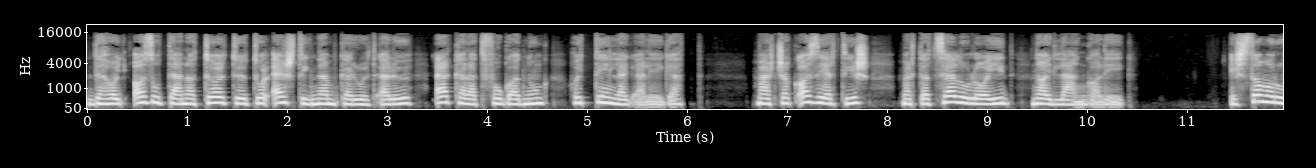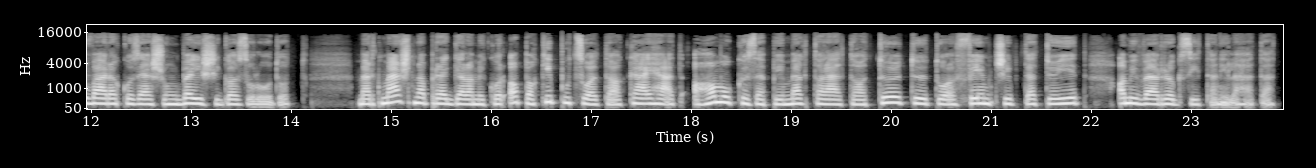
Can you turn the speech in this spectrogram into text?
De hogy azután a töltőtől estig nem került elő, el kellett fogadnunk, hogy tényleg elégett. Már csak azért is, mert a celluloid nagy lánggal ég. És szomorú várakozásunk be is igazolódott, mert másnap reggel, amikor apa kipucolta a kájhát, a hamu közepén megtalálta a töltőtól fémcsiptetőjét, amivel rögzíteni lehetett.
